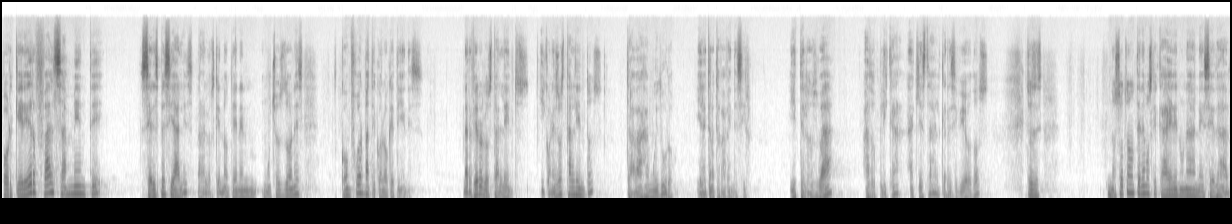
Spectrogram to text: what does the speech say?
por querer falsamente ser especiales, para los que no tienen muchos dones, confórmate con lo que tienes. Me refiero a los talentos. Y con esos talentos, trabaja muy duro y el Eterno te va a bendecir. Y te los va a duplicar. Aquí está el que recibió dos. Entonces, nosotros no tenemos que caer en una necedad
